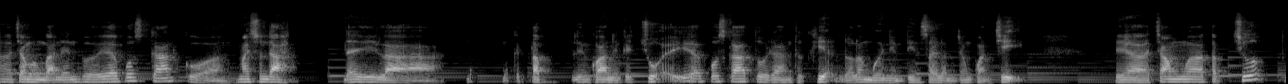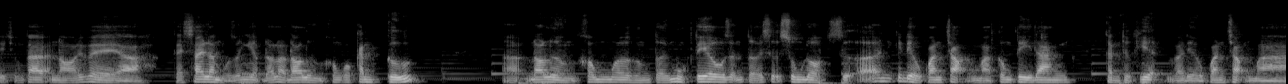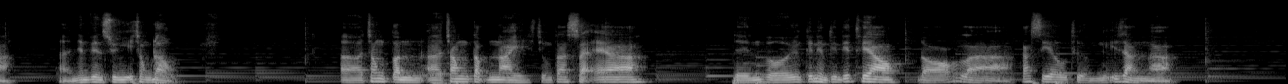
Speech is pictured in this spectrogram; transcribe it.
À, chào mừng bạn đến với ờ, postcard của Mai Xuân Đạt. Đây là một cái tập liên quan đến cái chuỗi ờ, postcard tôi đang thực hiện đó là 10 niềm tin sai lầm trong quản trị. Thì à, trong à, tập trước thì chúng ta đã nói về à, cái sai lầm của doanh nghiệp đó là đo lường không có căn cứ. À, đo lường không à, hướng tới mục tiêu dẫn tới sự xung đột giữa những cái điều quan trọng mà công ty đang cần thực hiện và điều quan trọng mà à, nhân viên suy nghĩ trong đầu uh, trong tuần uh, trong tập này chúng ta sẽ đến với cái niềm tin tiếp theo đó là các CEO thường nghĩ rằng uh,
